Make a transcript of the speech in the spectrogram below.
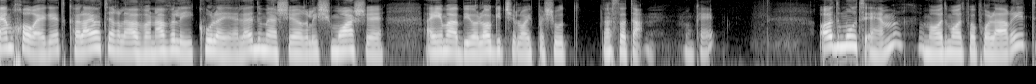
אם חורגת קלה יותר להבנה ולעיכול הילד מאשר לשמוע שהאימא הביולוגית שלו היא פשוט השטן, אוקיי? עוד דמות אם, מאוד מאוד פופולרית,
